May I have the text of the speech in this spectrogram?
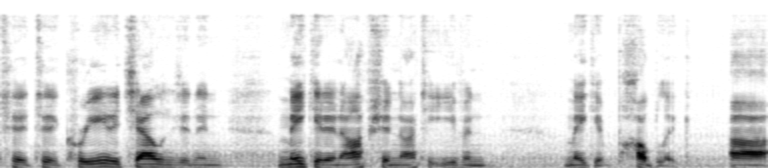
to to create a challenge and then make it an option, not to even make it public. Uh,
